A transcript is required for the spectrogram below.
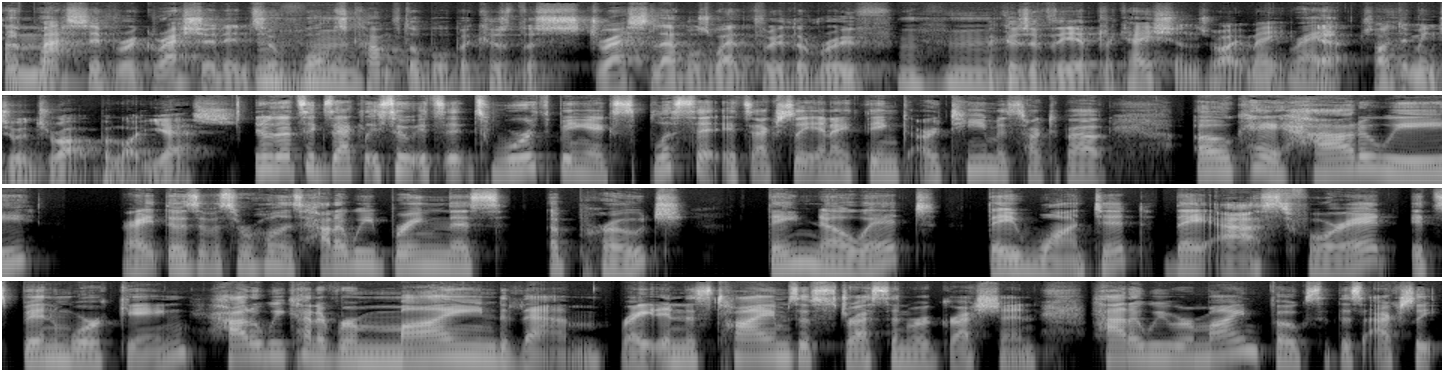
A massive regression into what's Mhm. comfortable because the stress levels went through the roof Mhm. because of the implications, right, mate? Right. Yeah. So I didn't mean to interrupt, but like, yes. No, that's exactly. So it's it's worth being explicit. It's actually, and I think our team has talked about, okay, how do we, right? Those of us who are holding this, how do we bring this approach? They know it. They want it. They asked for it. It's been working. How do we kind of remind them, right? In this times of stress and regression, how do we remind folks that this actually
